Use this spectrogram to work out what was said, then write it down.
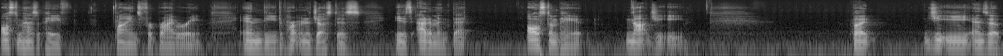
Alstom has to pay fines for bribery, and the Department of Justice is adamant that Alstom pay it, not GE. But GE ends up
